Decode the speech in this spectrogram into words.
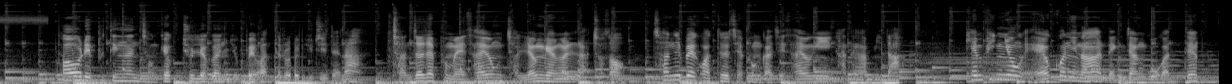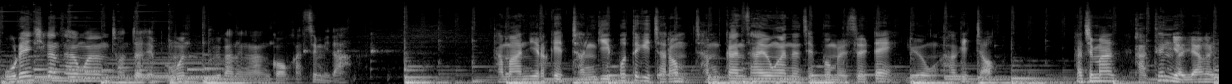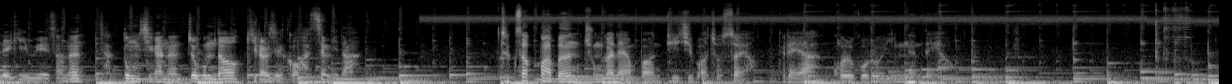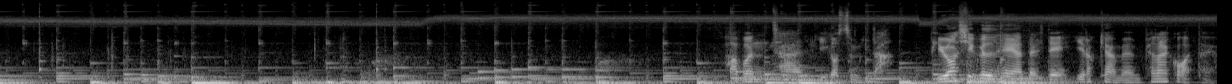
파워 리프팅은 전격 출력은 600W로 유지되나 전자제품의 사용 전력량을 낮춰서 1200W 제품까지 사용이 가능합니다. 캠핑용 에어컨이나 냉장고 같은 오랜 시간 사용하는 전자제품은 불가능한 것 같습니다. 다만 이렇게 전기 포트기처럼 잠깐 사용하는 제품을 쓸 때 유용하겠죠. 하지만 같은 열량을 내기 위해서는 작동 시간은 조금 더 길어질 것 같습니다. 즉석밥은 중간에 한번 뒤집어 줬어요. 그래야 골고루 익는데요. 밥은 잘 익었습니다. 비화식을 해야 될 때 이렇게 하면 편할 것 같아요.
